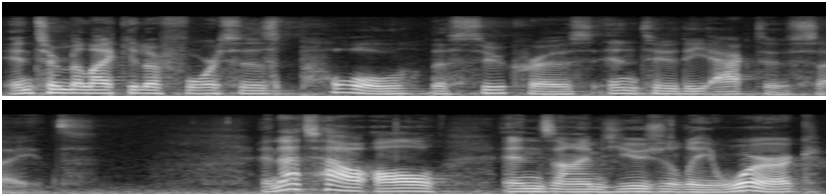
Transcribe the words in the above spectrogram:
Intermolecular forces pull the sucrose into the active site. And that's how all enzymes usually work.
